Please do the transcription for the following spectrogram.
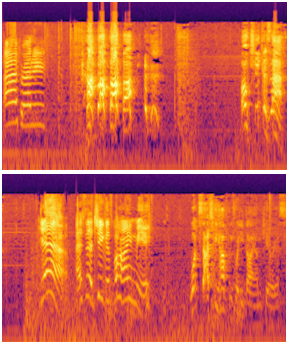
Hi, Freddy! oh, Chica's there. Yeah! I said Chica's behind me. What actually happens when you die? I'm curious.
